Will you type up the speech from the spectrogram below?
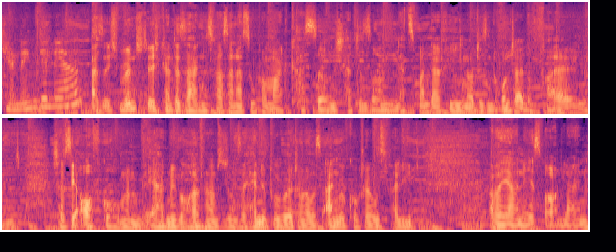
kennengelernt? Also ich wünschte, ich könnte sagen, es war so eine Supermarktkasse und ich hatte so ein Netz Mandarinen und die sind runtergefallen und ich habe sie aufgehoben und er hat mir geholfen, haben sich unsere Hände berührt und haben uns angeguckt und haben uns verliebt. Aber ja, nee, es war online.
